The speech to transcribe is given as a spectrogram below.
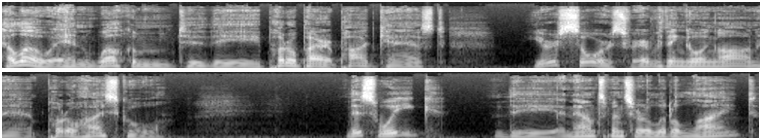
Hello, and welcome to the Poteau Pirate Podcast, your source for everything going on at Poteau High School. This week, the announcements are a little light,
